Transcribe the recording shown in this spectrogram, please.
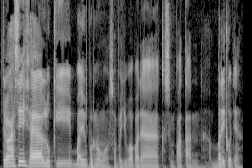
Terima kasih, saya Lucky Bayu Purnomo. Sampai jumpa pada kesempatan berikutnya.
